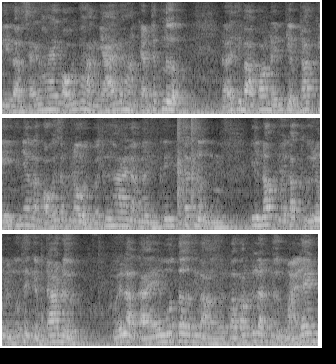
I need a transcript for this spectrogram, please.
thì là sẽ hay có cái hàng nhái với hàng kém chất lượng. Đấy, thì bà con đến kiểm tra kỹ. Thứ nhất là có cái dập nổi, với thứ hai là mình cái chất lượng inox với các thứ là mình có thể kiểm tra được. Với là cái motor thì bà bà con cứ lật ngược máy lên.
